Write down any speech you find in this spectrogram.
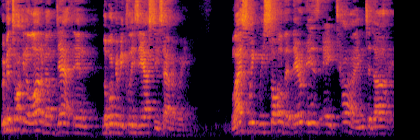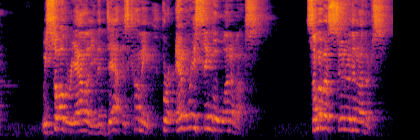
We've been talking a lot about death in the book of Ecclesiastes, haven't we? Last week we saw that there is a time to die. We saw the reality that death is coming for every single one of us. Some of us sooner than others.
